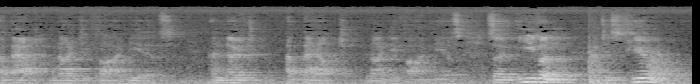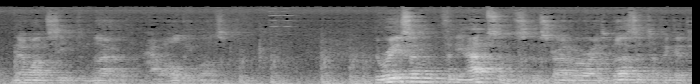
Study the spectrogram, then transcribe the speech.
about 95 years. And note, about 95 years. So even at his funeral, no one seemed to know how old he was. The reason for the absence of Stradivari's birth certificate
